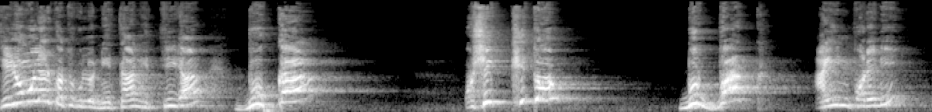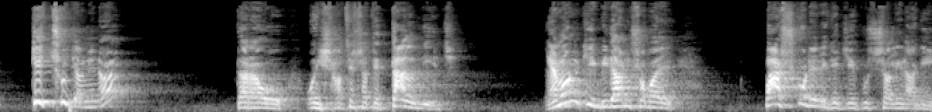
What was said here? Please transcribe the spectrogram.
তৃণমূলের কতগুলো নেতা, নেত্রীরা বোকা অশিক্ষিত বুর্বাক আইন পড়েনি, কিচ্ছু জানে না। তারাও ওই সাথে সাথে তাল দিয়েছে। এমনকি বিধানসভায় পাশ করে রেখেছে একুশ সালের আগে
